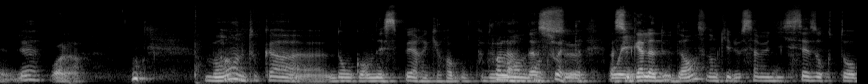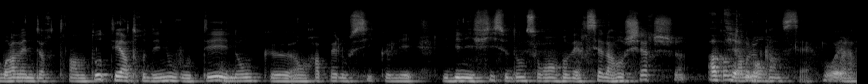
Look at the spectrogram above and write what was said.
Eh bien, voilà. Bon, en tout cas, euh, donc on espère qu'il y aura beaucoup de Voilà, monde à, ce, à ce Oui. gala de danse, donc qui est le samedi 16 octobre à 20h30 au Théâtre des Nouveautés. Et donc, euh, on rappelle aussi que les, les bénéfices donc, seront reversés à la recherche contre le cancer. Voilà.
